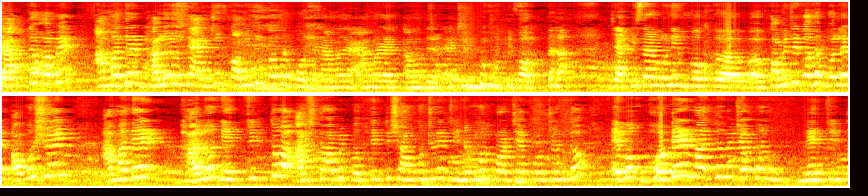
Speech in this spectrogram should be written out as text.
জাগতে হবে। আমাদের ভালো যে একজন কমিটির কথা বললেন আমাদের, আমার আমাদের একজন বক্তা। জাকি স্যার, উনি কমিটির কথা বললেন। অবশ্যই আমাদের ভালো নেতৃত্ব আসতে হবে প্রত্যেকটি সংগঠনের তৃণমূল পর্যায় পর্যন্ত এবং ভোটের মাধ্যমে যখন নেতৃত্ব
